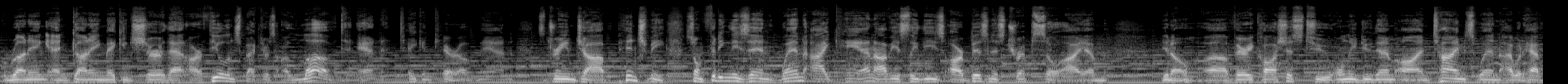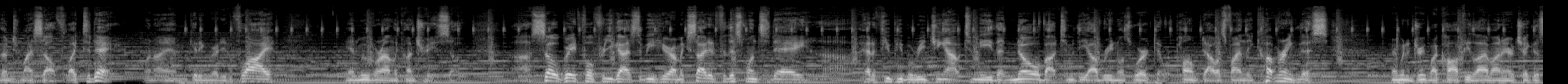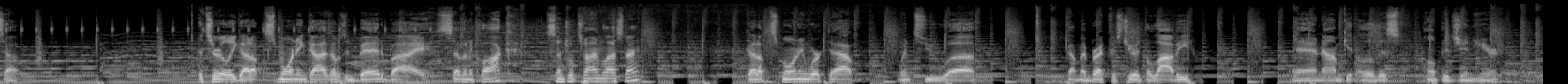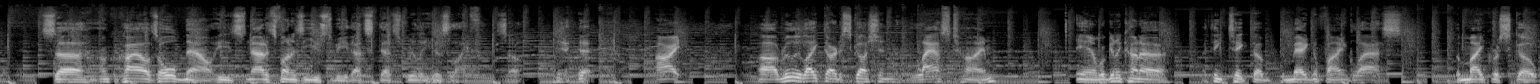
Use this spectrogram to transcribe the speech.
running and gunning, making sure that our field inspectors are loved and taken care of. Man, it's a dream job. Pinch me. So I'm fitting these in when I can. Obviously, these are business trips, so I am, you know, uh, very cautious to only do them on times when I would have them to myself, like today, when I am getting ready to fly and move around the country. So, uh, so grateful for you guys to be here. I'm excited for this one today. Uh, had a few people reaching out to me that know about Timothy Alberino's work that were pumped. I was finally covering this I'm going to drink my coffee live on air. Check this out. It's early. Got up this morning, guys. I was in bed by 7 o'clock Central Time last night. Got up this morning, worked out, went to, uh, got my breakfast here at the lobby, and now I'm getting a little this pumpage in here. It's, uh, Uncle Kyle's old now. He's not as fun as he used to be. That's, that's really his life. So, all right. Uh, really liked our discussion last time, and we're going to kind of think take the, the magnifying glass, the microscope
